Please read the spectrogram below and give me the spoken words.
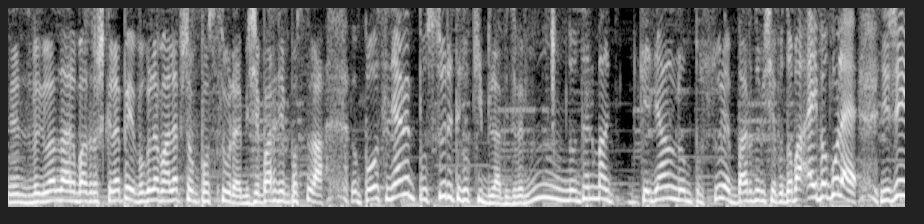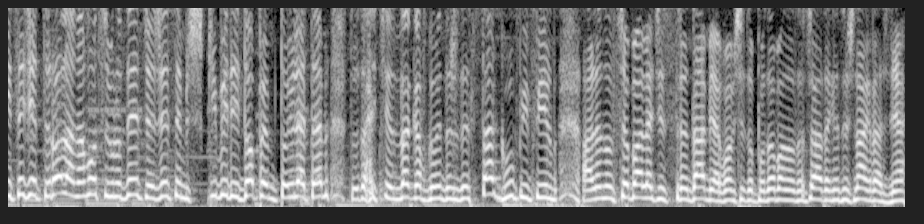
więc wygląda chyba troszkę lepiej, w ogóle ma lepszą posturę, mi się bardziej postura. Pooceniałem postury tego kibla, widzowie, mm, no ten ma genialną posturę, bardzo mi się podoba. Ej, w ogóle, jeżeli chcecie trolla na młodszym rodzeństwie, że jestem szkibidi dopem toiletem, to dajcie znaka w komentarzu, że to jest tak głupi film, ale no trzeba lecieć z trendami, jak wam się to podoba, no to trzeba takie coś nagrać, nie?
